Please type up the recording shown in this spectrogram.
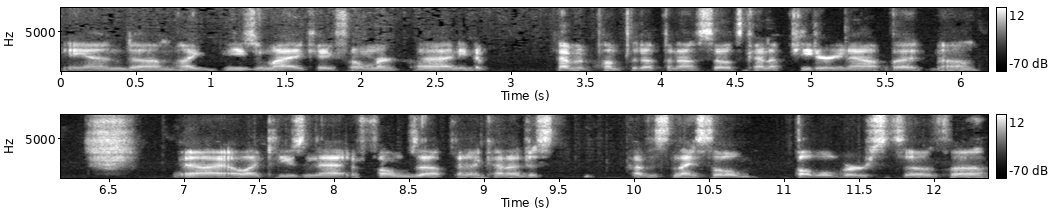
And um, I'm using my IK foamer. Uh, I need to haven't pumped it up enough, so it's kind of petering out. But um, yeah, I, I, like using that. It foams up, and it kind of just have this nice little bubble bursts of uh,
